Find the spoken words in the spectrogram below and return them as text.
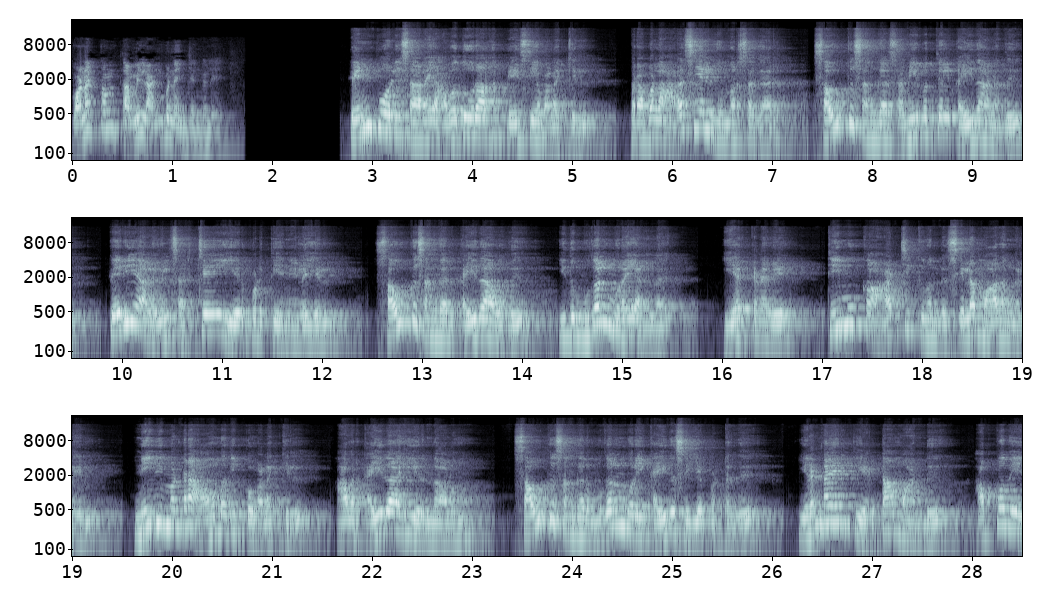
வணக்கம் தமிழ் அன்பு நெஞ்சங்களே. பெண் போலீசாரை அவதூறாக பேசிய வழக்கில் பிரபல அரசியல் விமர்சகர் சவுக்கு சங்கர் சமீபத்தில் கைதானது பெரிய அளவில் சர்ச்சையை ஏற்படுத்திய நிலையில் சவுக்கு சங்கர் கைதாவது இது முதல் முறை அல்ல. ஏற்கனவே திமுக ஆட்சிக்கு வந்த சில மாதங்களில் நீதிமன்ற அவமதிப்பு வழக்கில் அவர் கைதாகி இருந்தாலும் சவுக்கு சங்கர் முதல் முறை கைது செய்யப்பட்டது இரண்டாயிரத்தி எட்டாம் ஆண்டு அப்போதைய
